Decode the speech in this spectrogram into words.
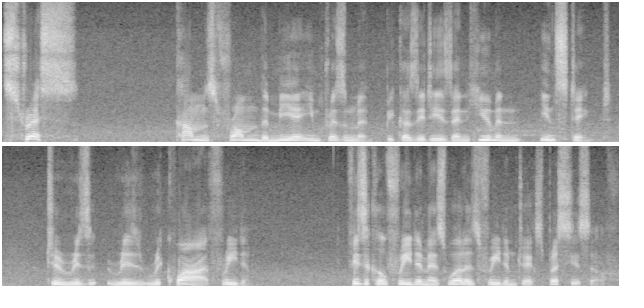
stress comes from the mere imprisonment because it is an human instinct to re require freedom, physical freedom as well as freedom to express yourself.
